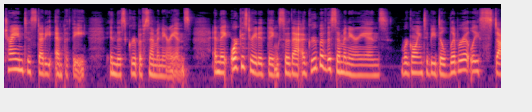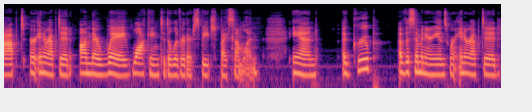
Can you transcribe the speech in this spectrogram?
trying to study empathy in this group of seminarians, and they orchestrated things so that a group of the seminarians were going to be deliberately stopped or interrupted on their way walking to deliver their speech by someone. And a group of the seminarians were interrupted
